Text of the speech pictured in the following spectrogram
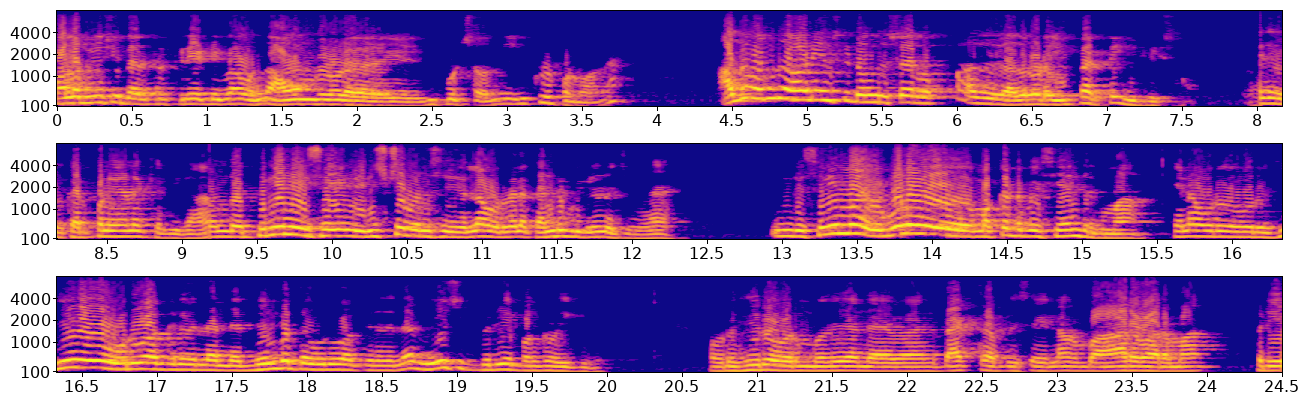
பல மியூசிக் டைரக்டர் கிரியேட்டிவா வந்து அவங்களோட இன்புட்ஸை வந்து இன்க்ளூட் பண்ணுவாங்க. அது வந்து ஆடியன்ஸ் கிட்ட வந்து சேர்றப்ப அது அதோட இம்பாக்ட் இன்க்ரீஸ் ஆகும். இது ஒரு கற்பனையான கேள்விதான். இந்த பின்னணி இசை இந்த இன்ஸ்ட்ருமெண்ட்ஸ் இதெல்லாம் ஒருவேளை கண்டுபிடிக்கலன்னு வச்சுங்களேன் இந்த சினிமா இவ்வளவு மக்கள்கிட்ட போய் சேர்ந்துருக்குமா? ஏன்னா ஒரு ஒரு ஹீரோவை உருவாக்குறதுல அந்த பிம்பத்தை உருவாக்குறதுல மியூசிக் பெரிய பங்கு வகிக்குது. ஒரு ஹீரோ வரும்போது அந்த பேக்ட்ராப் இசை ரொம்ப ஆரவாரமா பெரிய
